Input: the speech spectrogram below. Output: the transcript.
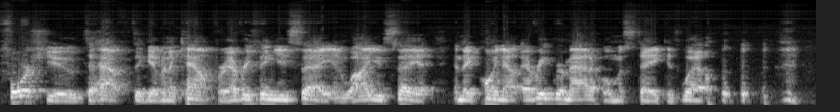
force you to have to give an account for everything you say and why you say it, and they point out every grammatical mistake as well.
